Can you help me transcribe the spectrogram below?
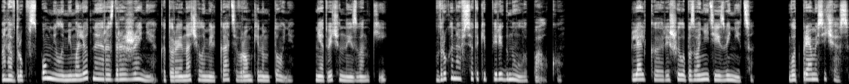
Она вдруг вспомнила мимолетное раздражение, которое начало мелькать в Ромкином тоне, неотвеченные звонки. Вдруг она все таки перегнула палку. Лялька решила позвонить и извиниться. Вот прямо сейчас.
